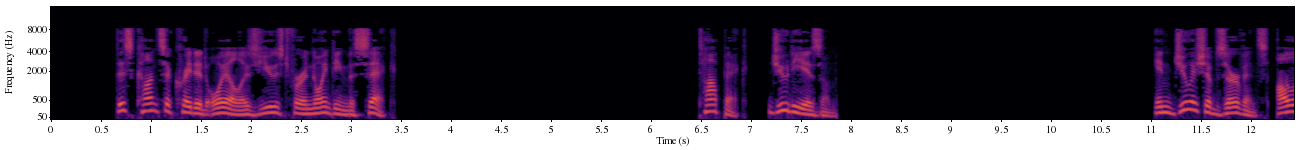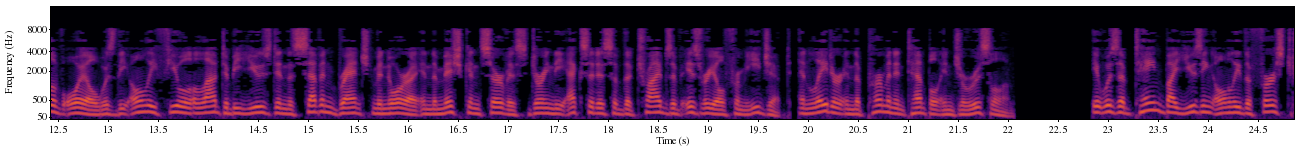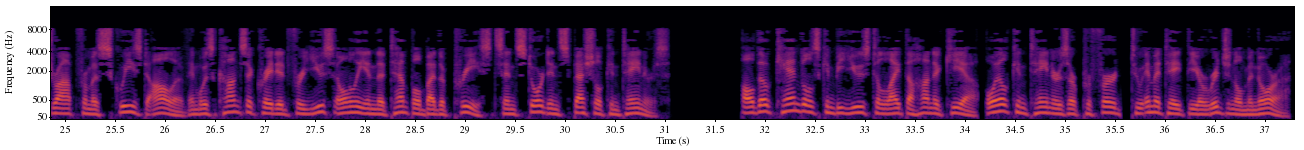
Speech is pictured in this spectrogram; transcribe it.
This consecrated oil is used for anointing the sick. Judaism In Jewish observance, olive oil was the only fuel allowed to be used in the seven-branched menorah in the Mishkan service during the exodus of the tribes of Israel from Egypt, and later in the permanent temple in Jerusalem. It was obtained by using only the first drop from a squeezed olive and was consecrated for use only in the temple by the priests and stored in special containers. Although candles can be used to light the Hanukiah, oil containers are preferred, to imitate the original menorah.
